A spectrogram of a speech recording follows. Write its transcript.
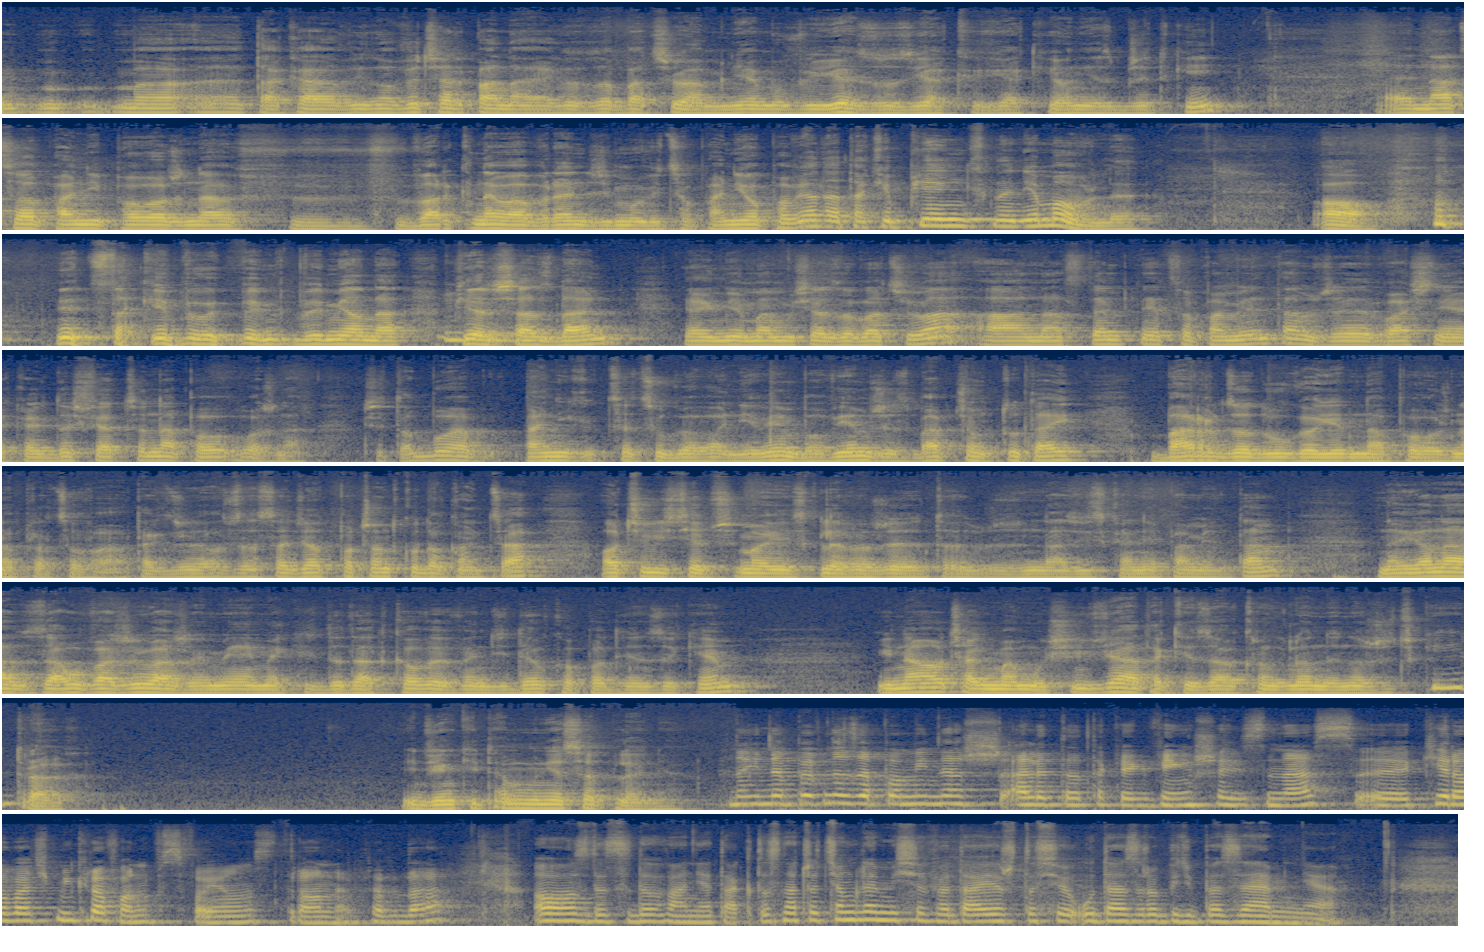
ma taka no, wyczerpana, jak zobaczyła mnie, mówi Jezus, jak, jaki on jest brzydki. Na co pani położna warknęła wręcz i mówi, co pani opowiada, takie piękne niemowlę. O, więc takie były wymiana pierwsza zdań jak mnie mamusia zobaczyła, a następnie co pamiętam, że właśnie jakaś doświadczona położna, czy to była pani Cecugowa, nie wiem, bo wiem, że z babcią tutaj bardzo długo jedna położna pracowała, także w zasadzie od początku do końca, oczywiście przy mojej sklerozie to nazwiska nie pamiętam, no i ona zauważyła, że miałem jakieś dodatkowe wędzidełko pod językiem i na oczach mamusi wzięła takie zaokrąglone nożyczki i trach. I dzięki temu nie seplenie. No i na pewno zapominasz, ale to tak jak większość z nas, y, kierować mikrofon w swoją stronę, prawda? O, zdecydowanie tak. To znaczy, ciągle mi się wydaje, że to się uda zrobić beze mnie.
